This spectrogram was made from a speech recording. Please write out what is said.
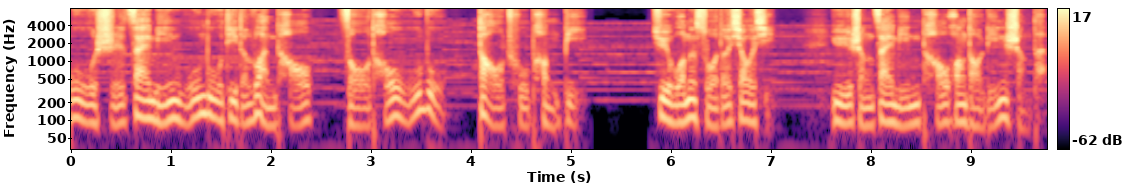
勿使灾民无目的的乱逃，走投无路，到处碰壁。据我们所得消息，豫省灾民逃荒到邻省的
